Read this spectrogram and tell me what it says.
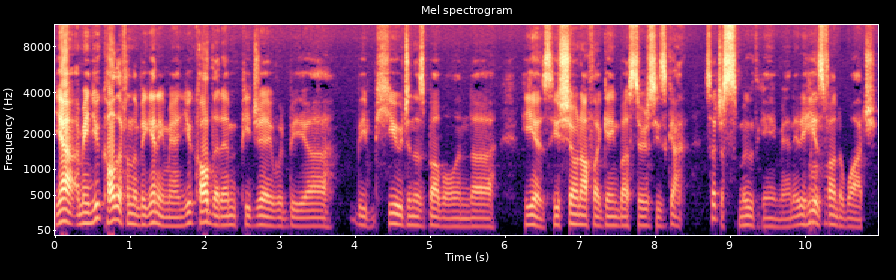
Yeah, I mean, you called it from the beginning, man. You called that MPJ would be uh be huge in this bubble, and uh he is. He's shown off like gangbusters. He's got such a smooth game, man. It, he mm-hmm. is fun to watch.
